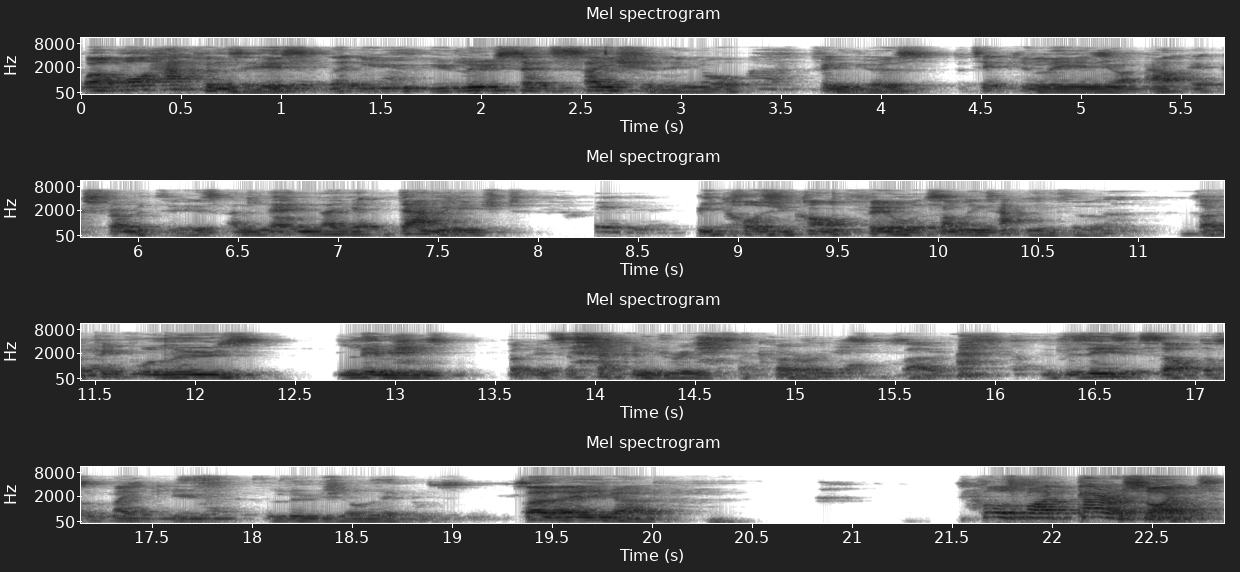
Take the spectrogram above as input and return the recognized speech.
Well, what happens is that you, you lose sensation in your fingers, particularly in your out extremities, and then they get damaged because you can't feel that something's happening to them. So people lose limbs, but it's a secondary occurrence. So the disease itself doesn't make you lose your limbs. So there you go. It's caused by a parasite.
